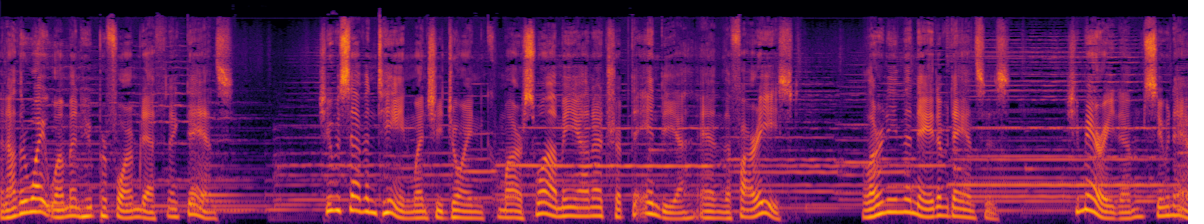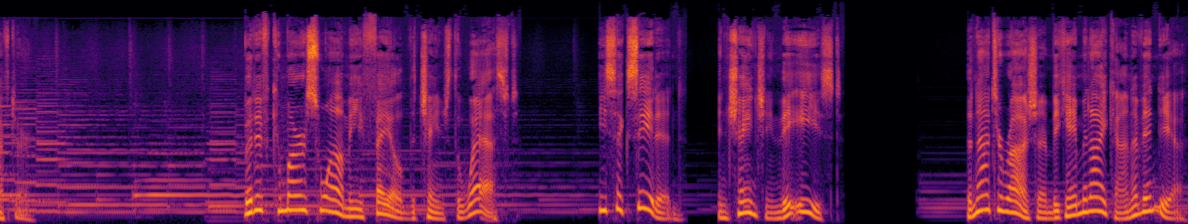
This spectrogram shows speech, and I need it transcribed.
another white woman who performed ethnic dance. She was 17 when she joined Coomaraswamy on a trip to India and the Far East, learning the native dances. She married him soon after. But if Coomaraswamy failed to change the West, he succeeded in changing the East. The Nataraja became an icon of India.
